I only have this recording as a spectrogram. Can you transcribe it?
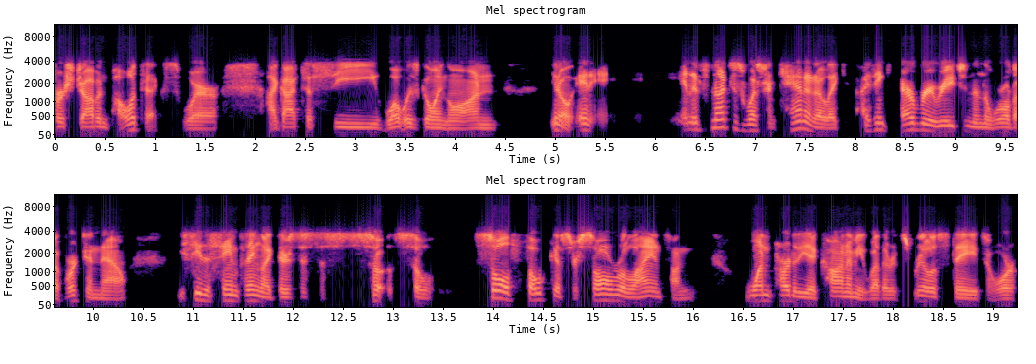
first job in politics, where I got to see what was going on you know, and and it's not just Western Canada. Like I think every region in the world I've worked in now, you see the same thing. Like there's just a so so sole focus or sole reliance on one part of the economy, whether it's real estate or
